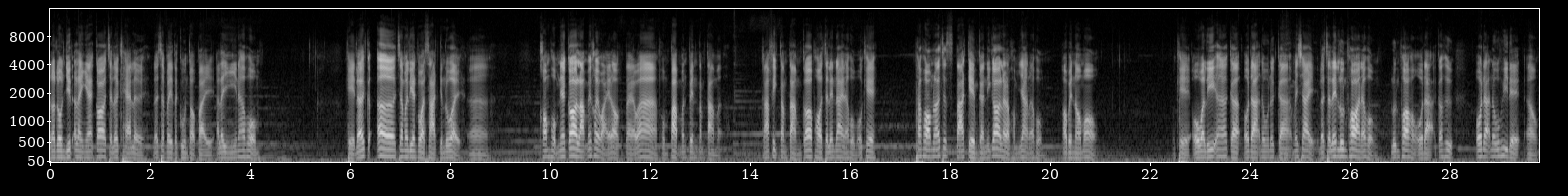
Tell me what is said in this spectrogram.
เราโดนยึดอะไรเงี้ยก็จะเลิกแคสเลย แล้วจะไปตระกูลต่อไปอะไรอย่างนี้นะครับผมโอเคแล้วเออจะมาเรียนประวัติศาสตร์กันด้วยอ่าคอมผมเนี่ยก็รับไม่ค่อยไหวหรอก แต่ว่าผมปรับมันเป็นต่ำๆอะกราฟิกต่ำๆก็พอจะเล่นได้นะผมโอเค ถ้าพร้อมแล้วจะสตาร์ทเกมกันนี่ก็ระดับความยากนะครับผม เอาเป็น normal โอเคโอวาริฮะกับโอดะโนบุนึกะไม่ใช่เราจะเล่นรุ่นพ่อนะผม รุ่นพ่อของโอดะก็คือ โอดะโนบุฮิเดะอ้าว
